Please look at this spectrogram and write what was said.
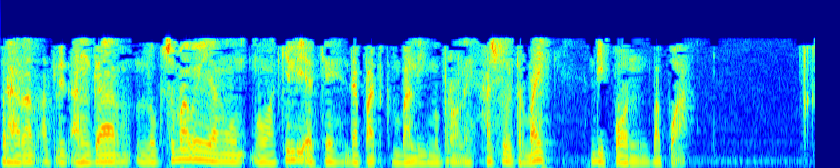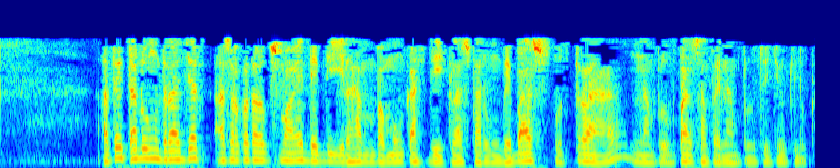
berharap atlet Anggar Luksemawe yang mewakili Aceh dapat kembali memperoleh hasil terbaik di PON Papua. Atlet tarung derajat asal kota Luksmawe Dedi Ilham Pamungkas di kelas tarung bebas putra 64 sampai 67 kg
